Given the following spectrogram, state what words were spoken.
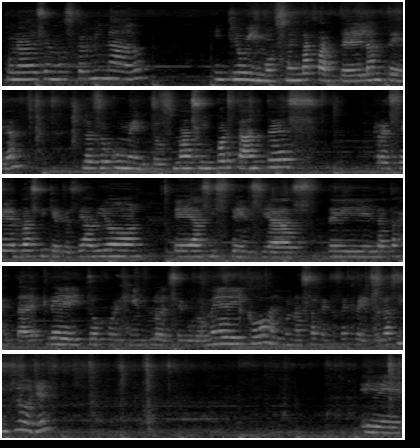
Una vez hemos terminado, incluimos en la parte delantera los documentos más importantes, reservas, tiquetes de avión, eh, asistencias de la tarjeta de crédito, por ejemplo, el seguro médico, algunas tarjetas de crédito las incluyen. Eh,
